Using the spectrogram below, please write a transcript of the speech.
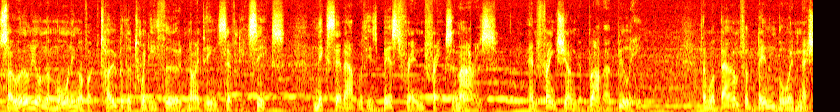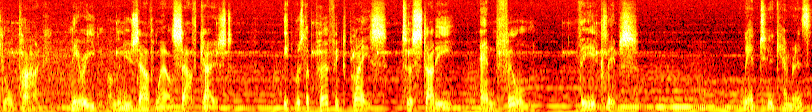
So early on the morning of October the 23rd, 1976, Nick set out with his best friend, Frank Sanaras, and Frank's younger brother, Billy. They were bound for Ben Boyd National Park, near Eden on the New South Wales south coast. It was the perfect place to study and film the eclipse. We had two cameras.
